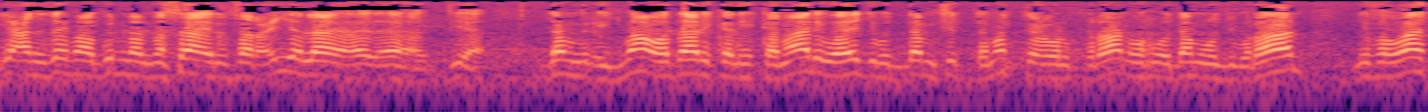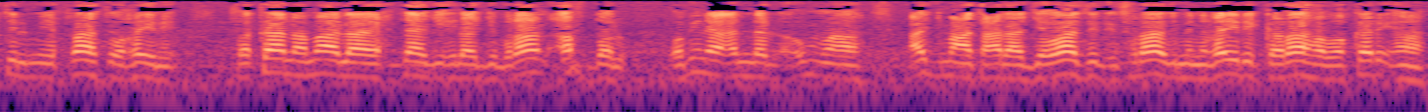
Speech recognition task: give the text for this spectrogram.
يعني زي ما قلنا المسائل الفرعية لا فيها دم الإجماع وذلك لكماله ويجب الدم في التمتع والقرآن وهو دم جبران لفوات الميقات وغيره. فكان ما لا يحتاج إلى جبران أفضل. ومنها أن الأمة أجمعت على جواز الإفراد من غير كراهة وكره.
